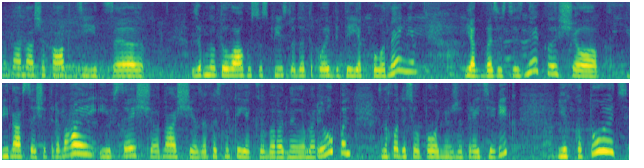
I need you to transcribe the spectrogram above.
Мета наших акцій це звернути увагу суспільства до такої біди, як полонені, як безвісті зникли, що війна все ще триває, і все, що наші захисники, які боронили Маріуполь, знаходяться у полоні вже третій рік. Їх катують.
